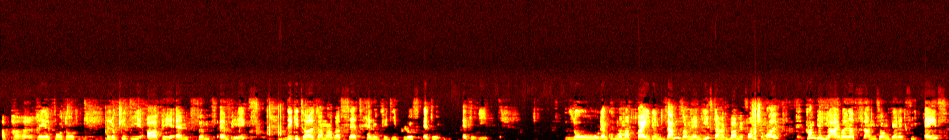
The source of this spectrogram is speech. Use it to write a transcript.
Apparelfoto, Hello Kitty APN 5 MPX, Digitalkamera Set Hello Kitty plus Etui. So, dann gucken wir mal bei den Samsung-Handys. Da waren wir vorhin schon mal. Haben wir hier einmal das Samsung Galaxy Ace,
